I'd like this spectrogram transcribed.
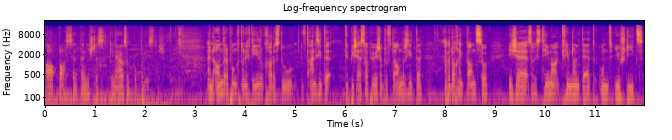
anpasse, dann ist das genauso populistisch. Ein anderer Punkt, wo ich den Eindruck habe, dass du auf der einen Seite typisch SVP bist, aber auf der anderen Seite aber doch nicht ganz so, ist äh, so das Thema Kriminalität und Justiz.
